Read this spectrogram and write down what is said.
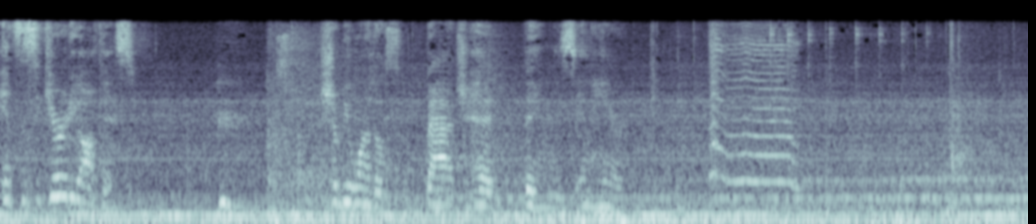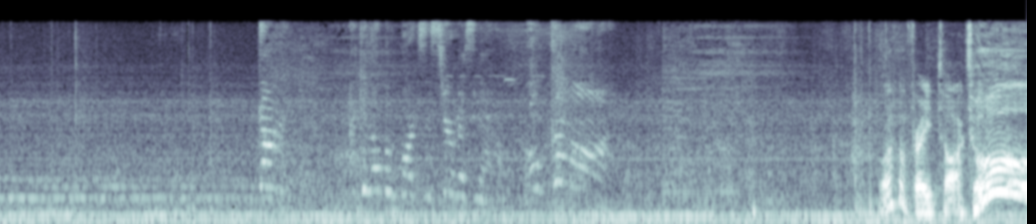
It's the security office. Should be one of those badge head things in here. Got it! I can open parts and service now. Oh, come on! If Freddy talked? Oh!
